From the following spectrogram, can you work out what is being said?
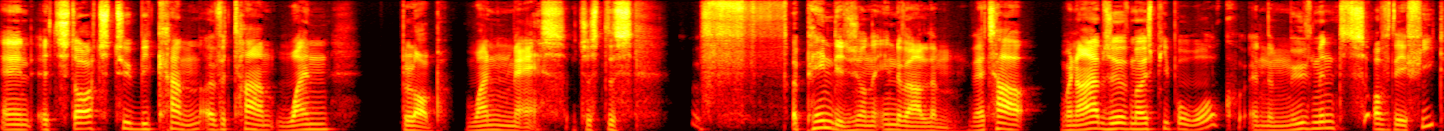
and it starts to become over time one blob, one mass, just this f- appendage on the end of our limb. That's how when I observe most people walk and the movements of their feet,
